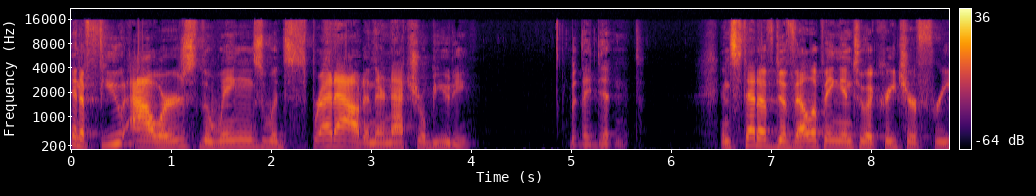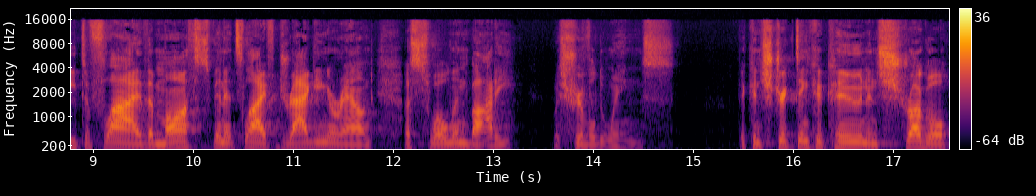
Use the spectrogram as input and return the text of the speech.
in a few hours the wings would spread out in their natural beauty, but they didn't. Instead of developing into a creature free to fly, the moth spent its life dragging around a swollen body with shriveled wings. The constricting cocoon and struggle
